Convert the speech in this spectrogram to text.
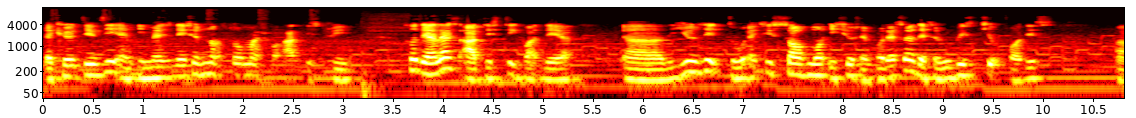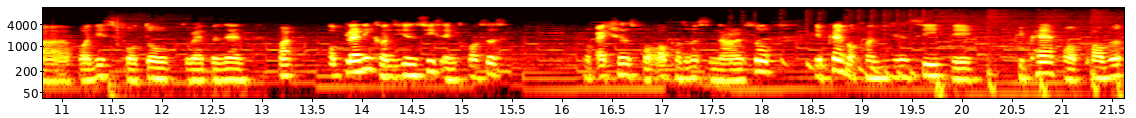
their creativity and imagination not so much for artistry. So they are less artistic but they are uh, use it to actually solve more issues and problems. So there's a Rubik's cube for this uh, for this photo to represent. But of planning contingencies and courses of actions for all possible scenarios. So they plan for contingencies, they prepare for problem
